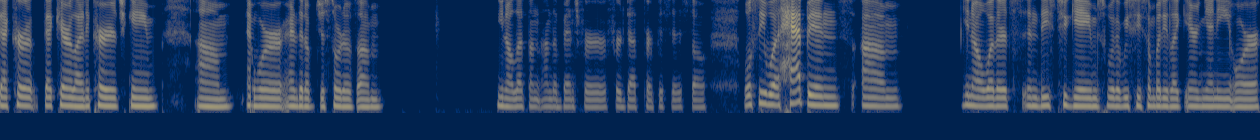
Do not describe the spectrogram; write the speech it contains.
that that Carolina Courage game, um, and were ended up just sort of um, you know left on, on the bench for for depth purposes. So we'll see what happens. Um, you know, whether it's in these two games, whether we see somebody like aaron Yenny or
